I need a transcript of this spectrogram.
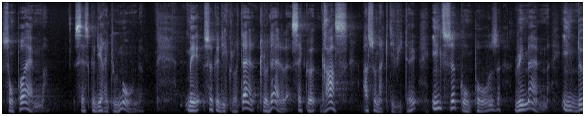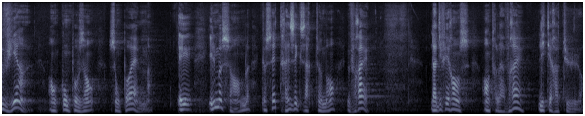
son poème, c'est ce que dirait tout le monde. Mais ce que dit Claudel, c'est que grâce à son activité, il se compose lui-même, il devient en composant son poème. Et il me semble que c'est très exactement vrai. La différence entre la vraie littérature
